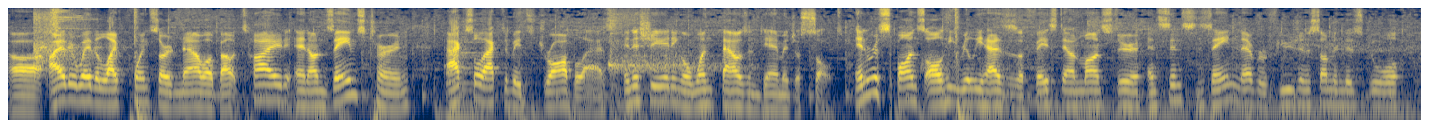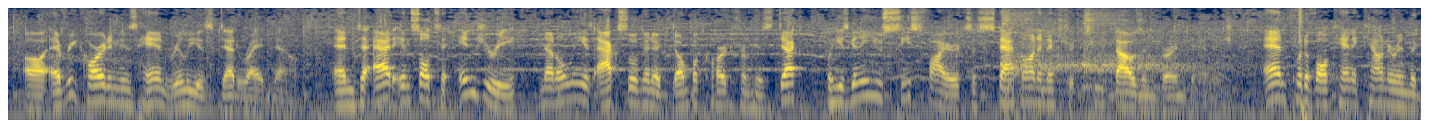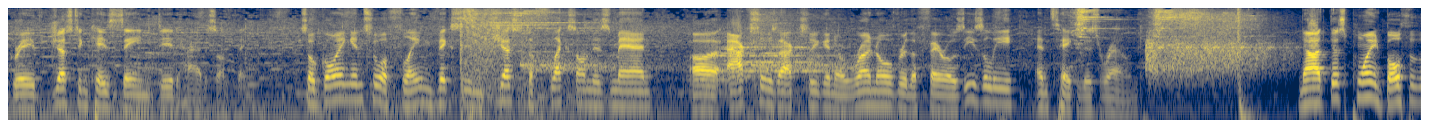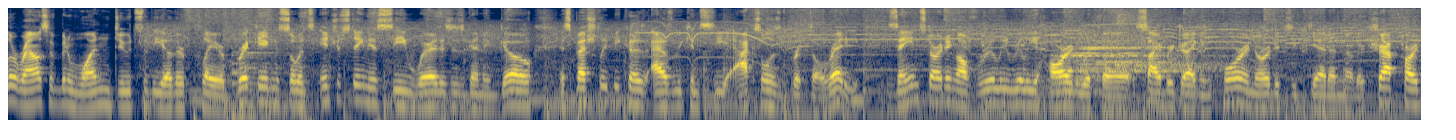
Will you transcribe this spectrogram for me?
Uh, either way, the life points are now about tied, and on Zane's turn, Axel activates Draw Blast, initiating a 1000 damage assault. In response, all he really has is a face down monster, and since Zane never fusion summoned this duel, uh, every card in his hand really is dead right now. And to add insult to injury, not only is Axel going to dump a card from his deck, but he's going to use Ceasefire to stack on an extra 2000 burn damage, and put a Volcanic counter in the grave just in case Zane did have something. So going into a Flame Vixen just to flex on this man, uh, Axel is actually going to run over the Pharos easily and take this round. Now at this point, both of the rounds have been won due to the other player bricking, so it's interesting to see where this is going to go, especially because as we can see, Axel has bricked already. Zane starting off really, really hard with a Cyber Dragon Core in order to get another Trap card,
